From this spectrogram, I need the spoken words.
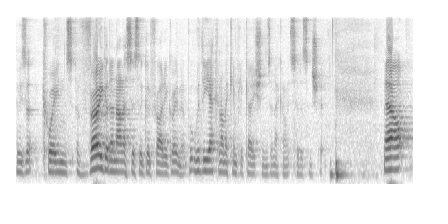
Who's at Queen's. A very good analysis of the Good Friday Agreement, but with the economic implications and economic citizenship. Now,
